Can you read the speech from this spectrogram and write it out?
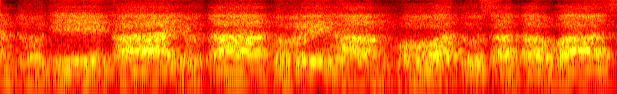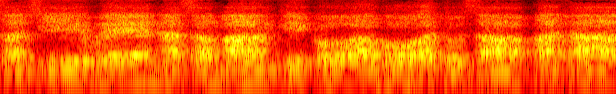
นตุทีขายุตาตุยหังโหตุสตวัสสชีเวนะสมังคิโกโหตุสัพพทา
